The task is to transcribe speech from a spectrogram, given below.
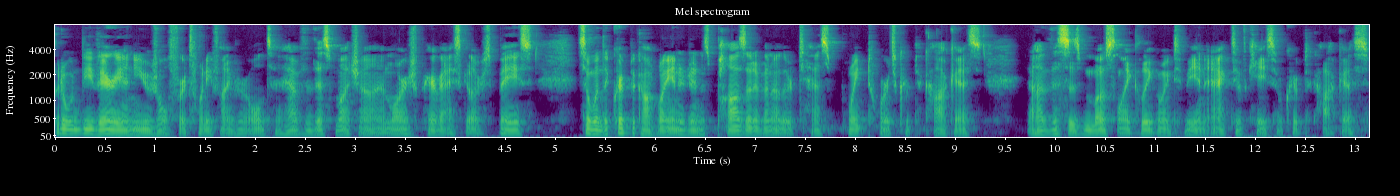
but it would be very unusual for a 25 year old to have this much uh, enlarged perivascular space. So, when the cryptococcal antigen is positive and other tests point towards cryptococcus, uh, this is most likely going to be an active case of cryptococcus.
